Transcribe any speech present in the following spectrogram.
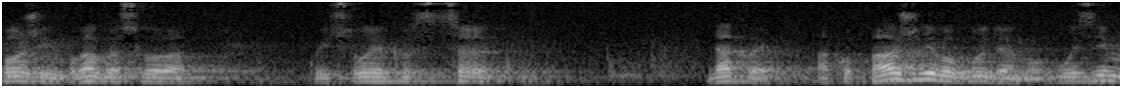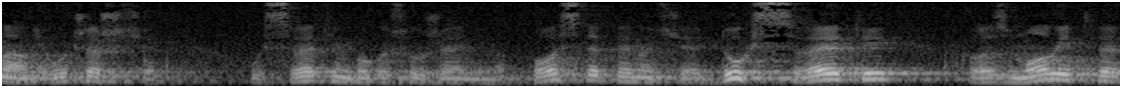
Božih blagoslova koji struje kroz crkvu. Dakle, ako pažljivo budemo uzimali učešće u svetim bogosluženjima, postepeno će Duh Sveti kroz molitve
